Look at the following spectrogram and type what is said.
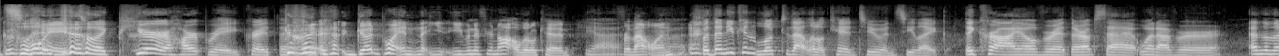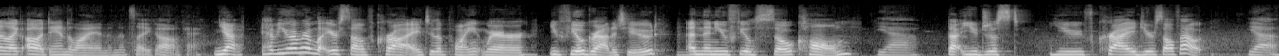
Good point. Like, like pure heartbreak right there. Good, good point. And even if you're not a little kid. Yeah. For that one. Yeah. But then you can look to that little kid too and see like they cry over it, they're upset, whatever. And then they're like, oh, a dandelion. And it's like, oh, okay. Yeah. Have you ever let yourself cry to the point where you feel gratitude mm-hmm. and then you feel so calm yeah. That you just you've cried yourself out. Yeah.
